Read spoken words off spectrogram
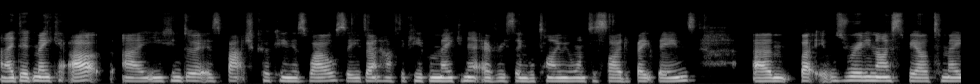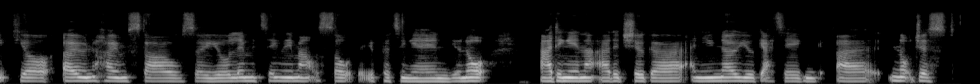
and I did make it up. Uh, you can do it as batch cooking as well, so you don't have to keep on making it every single time you want a side of baked beans. Um, but it was really nice to be able to make your own home style. So you're limiting the amount of salt that you're putting in. You're not adding in that added sugar, and you know you're getting uh, not just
